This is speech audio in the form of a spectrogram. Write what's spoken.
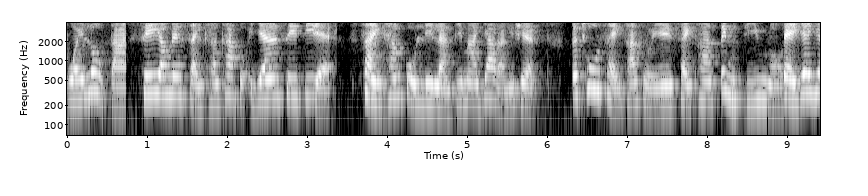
ပွဲလုပ်တာဆေးရောင်းတဲ့ဆိုင်ခန်းခဆိုအရန်ဆေးကြီးတယ်ဆိုင်ခန်းကိုလေလံပြမရတာလေရှင်။ တချို့ဆိုင်ခန်းဆိုရင်ဆိုင်ခန်းတိတ်မကြီးဘူးနော်10ရက်ရ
